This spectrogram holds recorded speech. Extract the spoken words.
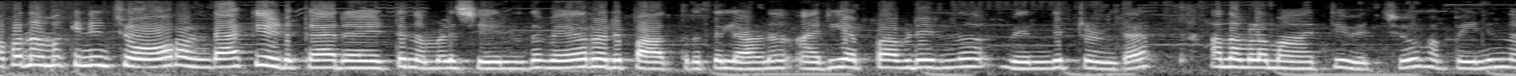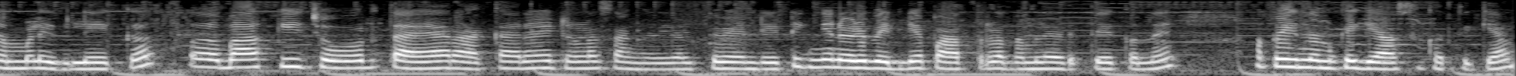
അപ്പോൾ നമുക്കിനി ചോറ് ഉണ്ടാക്കി എടുക്കാനായിട്ട് നമ്മൾ ചെയ്യുന്നത് വേറൊരു പാത്രത്തിലാണ്. അരി അപ്പോൾ അവിടെ ഇരുന്ന് വെന്തിട്ടുണ്ട്. അത് നമ്മൾ മാറ്റി വെച്ചു. അപ്പോൾ ഇനി നമ്മൾ ഇതിലേക്ക് ബാക്കി ചോറ് തയ്യാറാക്കാനായിട്ടുള്ള സംഗതികൾക്ക് വേണ്ടിയിട്ട് ഇങ്ങനെ ഒരു വലിയ പാത്രം നമ്മൾ എടുത്തേക്കുന്നത് അപ്പോൾ ഇനി നമുക്ക് ഗ്യാസ് കത്തിക്കാം.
